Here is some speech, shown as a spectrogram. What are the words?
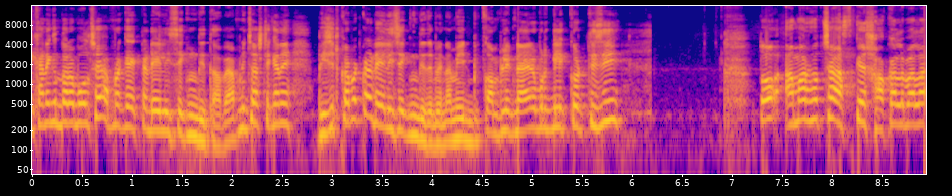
এখানে কিন্তু তারা বলছে আপনাকে একটা ডেইলি চেকিং দিতে হবে। আপনি জাস্ট এখানে ভিজিট করবেন, একটা ডেইলি চেকিং দিয়ে দেবেন। আমি কমপ্লিট নাইয়ের উপর ক্লিক করতেছি। তো আমার হচ্ছে আজকে সকালবেলা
